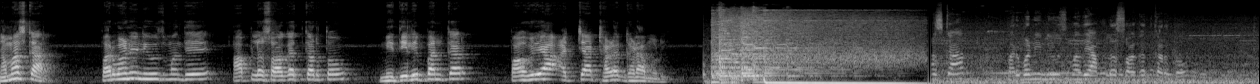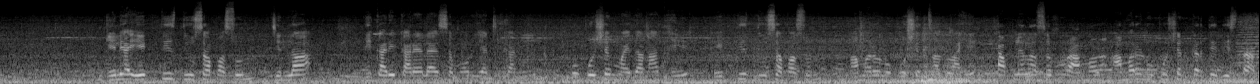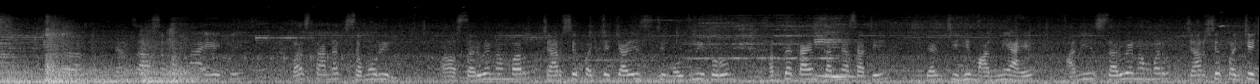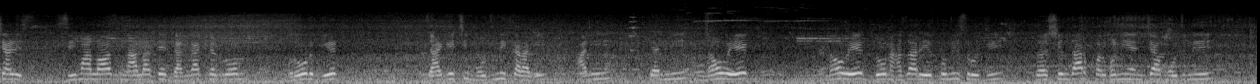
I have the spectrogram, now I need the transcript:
नमस्कार. परभणी न्यूजमध्ये आपलं स्वागत करतो. मी दिलीप बनकर. पाहूया आजच्या ठळक घडामोडी. नमस्कार. परभणी न्यूजमध्ये आपलं स्वागत करतो. गेल्या एकतीस दिवसापासून जिल्हा अधिकारी कार्यालयासमोर या ठिकाणी उपोषण मैदानात हे एकतीस दिवसापासून आमरण उपोषण चालू आहे. आपल्याला समोर आमर आमरण उपोषण करते दिसतात त्यांचं असं म्हणणं आहे की बस स्थानक समोरील सर्वे नंबर चारशे पंचेचाळीसची मोजणी करून हद्द कायम करण्यासाठी त्यांची ही मागणी आहे. आणि सर्वे नंबर चारशे पंचेचाळीस सीमा लॉज नाला ते गंगाखेड रोड रोड गेट जागेची मोजणी करावी. आणि त्यांनी नऊ एक नऊ एक दोन हजार एकोणीस रोजी तहसीलदार परभणी यांच्या मोजणी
